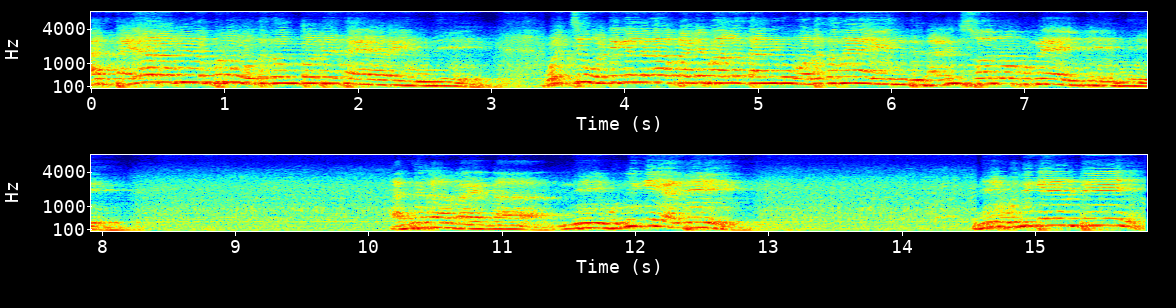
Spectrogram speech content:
అది తయారైనప్పుడు ఉదకంతోనే తయారైంది. వచ్చి ఒడిగలుగా పడి మళ్ళీ ఉదకమే అయింది దాని స్వరూపమే అయిపోయింది. అదిరా నాయన నీ ఉనికి అది. నీ ఉనికి ఏమిటి?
